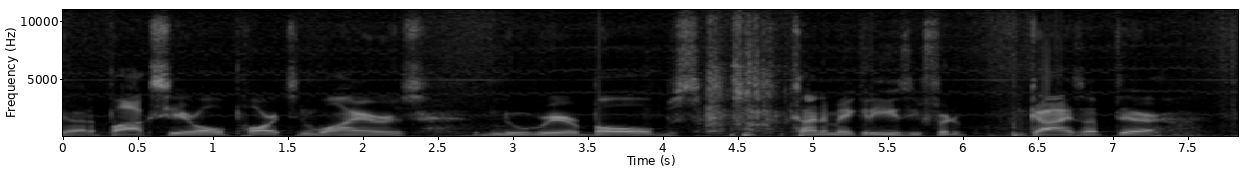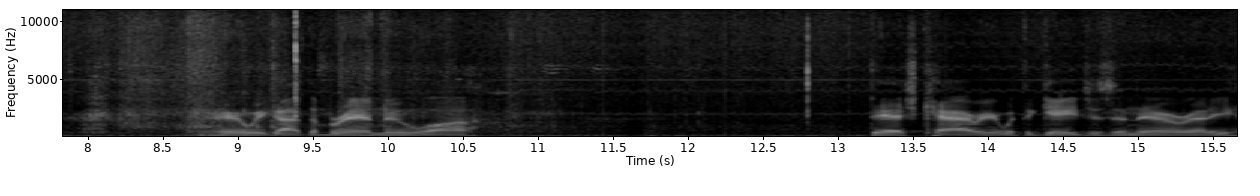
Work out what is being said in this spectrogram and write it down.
Got a box here, old parts and wires, new rear bulbs, kind of make it easy for the guys up there. Here we got the brand new uh, dash carrier with the gauges in there already.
